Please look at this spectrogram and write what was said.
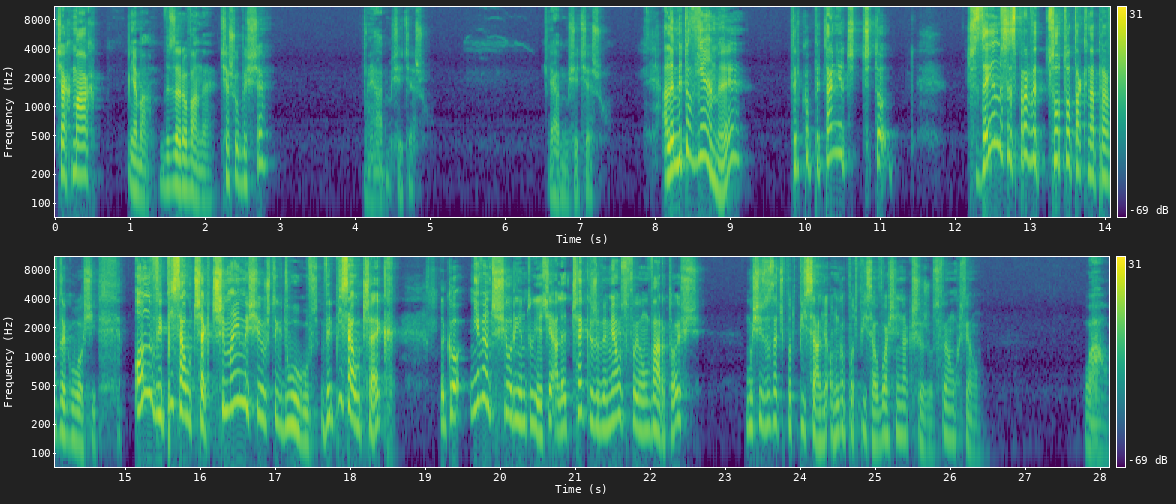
ciachmach, nie ma, wyzerowane. Cieszyłbyś się? No ja bym się cieszył. Ja bym się cieszył. Ale my to wiemy, tylko pytanie, czy, czy to. Czy zdajemy sobie sprawę, co to tak naprawdę głosi? On wypisał czek, trzymajmy się już tych długów. Wypisał czek, tylko nie wiem, czy się orientujecie, ale czek, żeby miał swoją wartość, musi zostać podpisany. On go podpisał właśnie na krzyżu, swoją krwią. Wow,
